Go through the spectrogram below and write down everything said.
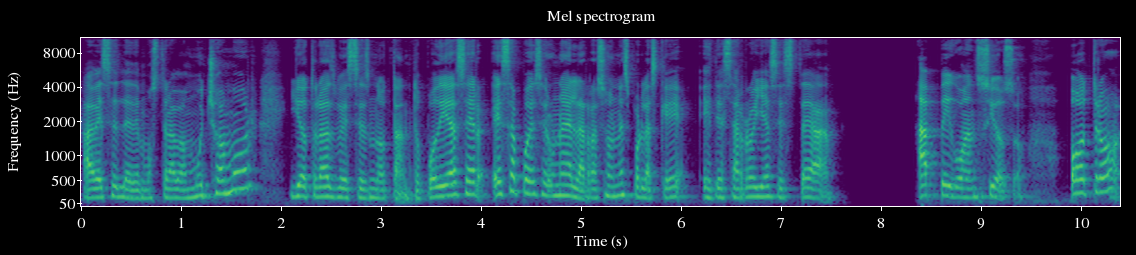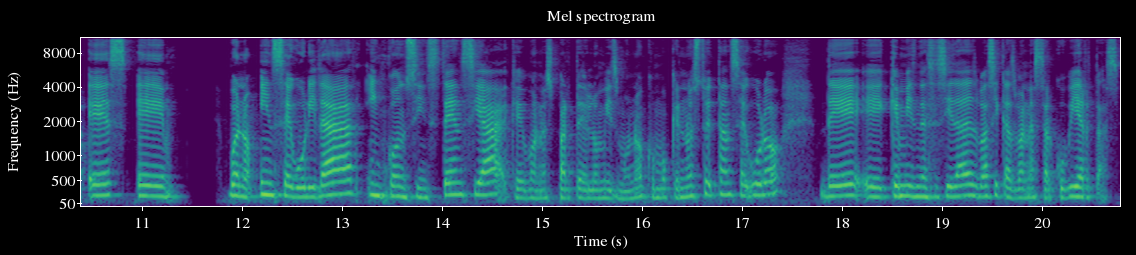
A veces le demostraba mucho amor y otras veces no tanto. Podía ser, esa puede ser una de las razones por las que eh, desarrollas este apego ansioso. Otro es eh, bueno, inseguridad, inconsistencia, que bueno, es parte de lo mismo, ¿no? Como que no estoy tan seguro de eh, que mis necesidades básicas van a estar cubiertas.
